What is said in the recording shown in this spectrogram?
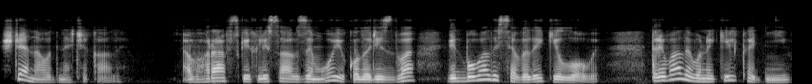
Ще на одне чекали. В графських лісах зимою коло Різдва відбувалися великі лови. Тривали вони кілька днів.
